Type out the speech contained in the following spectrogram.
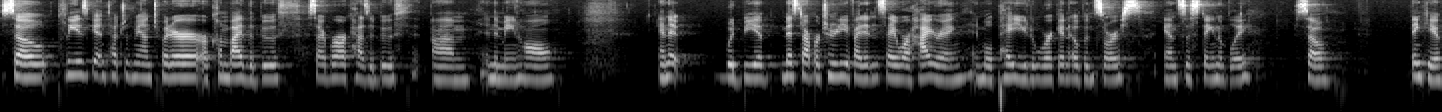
So please get in touch with me on Twitter or come by the booth. CyberArk has a booth um, in the main hall. And it would be a missed opportunity if I didn't say we're hiring and we'll pay you to work in open source and sustainably. So thank you.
